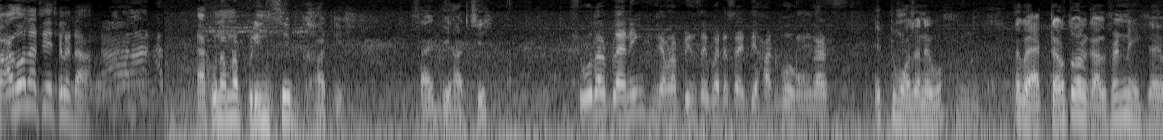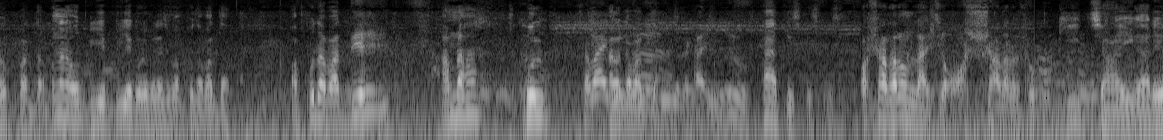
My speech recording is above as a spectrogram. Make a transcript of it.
পাগল আছে ছেলেটা। এখন আমরা প্রিন্সেপ ঘাটে সাইড দিয়ে হাঁটছি। শুভদার প্ল্যানিং যে আমরা প্রিন্সেপ ঘাটের সাইড দিয়ে হাঁটবো গঙ্গার। একটু মজা নেব। দেখো একটারও তো আর গার্লফ্রেন্ড নেই যাই হোক বাদ দাও। না না ওর বিয়ে বিয়ে করে ফেলেছে পাপ্পুদা বাদ দাও। পাপ্পুদা বাদ দিয়ে। আমরা ফুল সবাই হালকা বাদ দাও। হ্যাঁ প্লিজ প্লিজ প্লিজ অসাধারণ লাগছে অসাধারণ কি জায়গা রে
